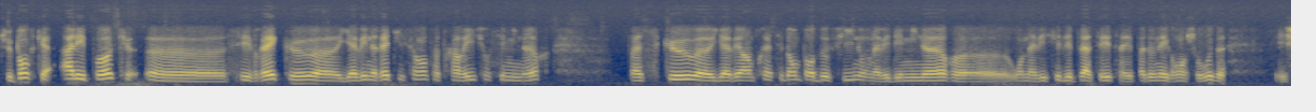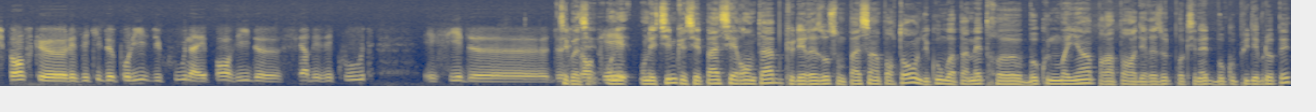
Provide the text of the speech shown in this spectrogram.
Je pense qu'à l'époque, euh, c'est vrai qu'il y avait une réticence à travailler sur ces mineurs parce qu'il y avait un précédent Porte Dauphine, où on avait des mineurs, euh, où on avait essayé de les placer, ça n'avait pas donné grand-chose. Et je pense que les équipes de police, du coup, n'avaient pas envie de faire des écoutes essayer de, de C'est quoi on, est- on estime que c'est pas assez rentable, que les réseaux sont pas assez importants. Du coup, on va pas mettre euh, beaucoup de moyens par rapport à des réseaux de proxénètes beaucoup plus développés?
